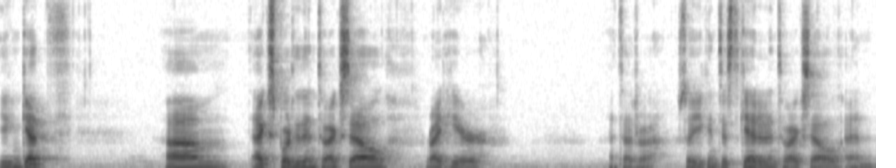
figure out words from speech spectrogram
You can get um, exported into Excel right here, etc. So you can just get it into Excel and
